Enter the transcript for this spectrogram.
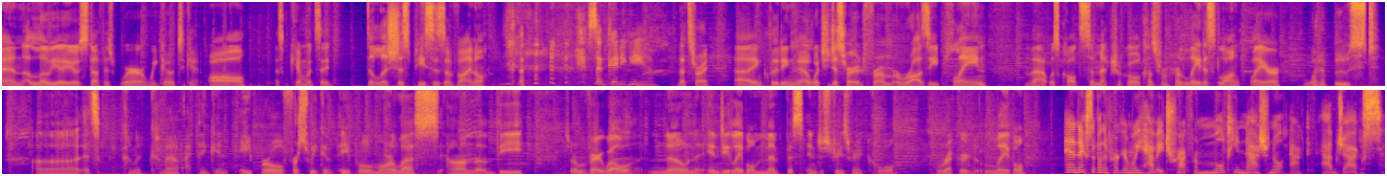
And low yo-yo stuff is where we go to get all, as Kim would say, delicious pieces of vinyl. So good you can eat them. That's right, uh, including uh, what you just heard from Rozi Plain. That was called Symmetrical. Comes from her latest long player, What a Boost. Uh, it's going to come out, I think, in April, first week of April, more or less, on the sort of very well known indie label Memphis Industries. Very cool record label. And next up on the program, we have a track from multinational act Abjects.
